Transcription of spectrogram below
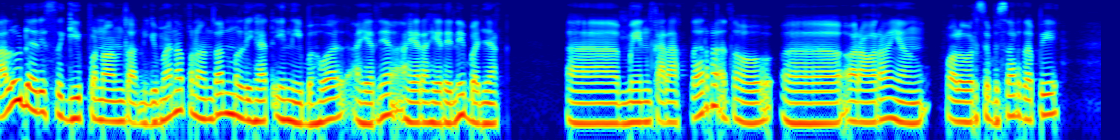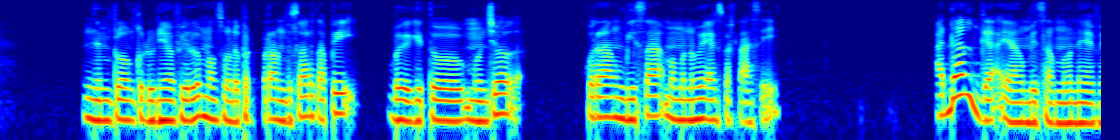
Lalu dari segi penonton, gimana penonton melihat ini bahwa akhirnya akhir-akhir ini banyak uh, main karakter atau uh, orang-orang yang followers besar tapi nyemplung ke dunia film langsung dapat peran besar tapi begitu muncul kurang bisa memenuhi ekspektasi. Ada nggak yang bisa memenuhi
